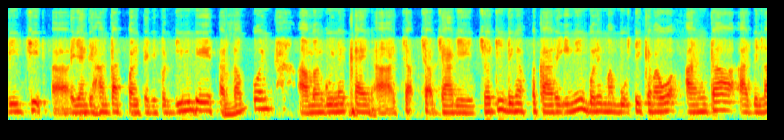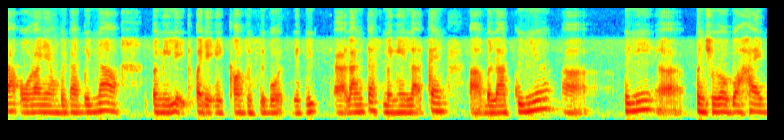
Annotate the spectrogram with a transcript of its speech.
digit uh, yang dihantar kepada telefon bimbit Mhm. ataupun uh, menggunakan uh, cap-cap jari. Jadi dengan perkara ini boleh membuktikan bahawa anda adalah orang yang benar-benar pemilik kepada akaun tersebut. Jadi uh, lantas mengelakkan uh, berlakunya uh, apa ni uh, pencerobohan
